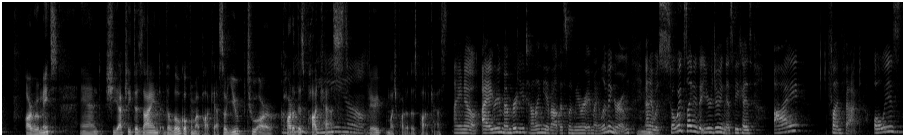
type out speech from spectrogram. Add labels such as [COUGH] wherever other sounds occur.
are roommates. And she actually designed the logo for my podcast. So you two are part of this Oh, podcast. damn. Very much part of this podcast. I know. I remember you telling me about this when we were in my living room, and I mm. was so excited that you were doing this because I, fun fact, always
